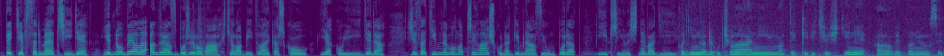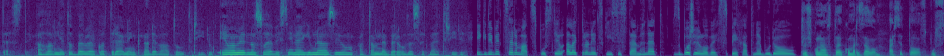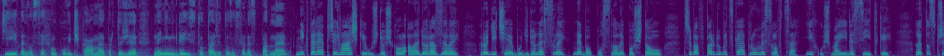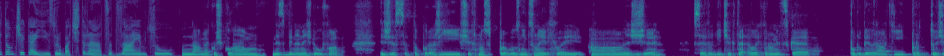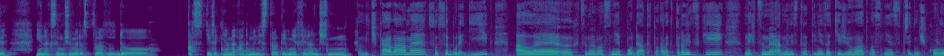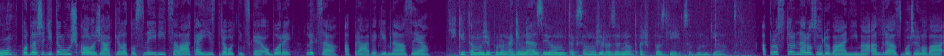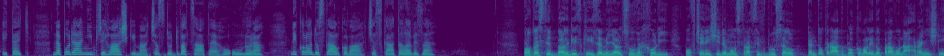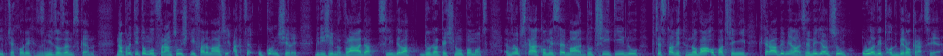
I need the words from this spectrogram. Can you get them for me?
Teď je v sedmé třídě. Jednou by ale Andrea Zbořilová chtěla být lékařkou, jako její děda. Že zatím nemohla přihlášku na gymnázium podat, jí příliš nevadí. Chodím na doučování matiky i češtiny a vyplňuju si testy. A hlavně to beru jako trénink na devátou třídu. Já mám jedno svoje vysněné gymnázium a tam neberou ze sedmé třídy. I kdyby CERMAT spustil elektronický systém hned, Zbořilovi spěchat nebudou. Trošku nás to jako mrzelo. Až se to spustí, tak zase chvilku vyčkáme, protože není nikde jistota, že to zase nespadne. Některé přihlášky už do škol ale dorazily. Rodiče je buď donesli, nebo poslali poštou. Třeba v pardubické průmyslovce jich už mají desítky. Letos přitom čekají zhruba 14 zájemců. Nám jako školám nezbyne než doufat, že se to podaří všechno zprovoznit co nejrychleji a že se rodiče k té elektronické podobě vrátí, protože jinak se můžeme dostat do pasti, řekněme, administrativně finanční. Vyčkáváme, co se bude dít, ale eh, chceme vlastně podat to elektronicky, nechceme administrativně zatěžovat vlastně střední školu. Podle ředitelů škol žáky letos nejvíce lákají zdravotnické obory, licea a právě gymnázia. Díky tomu, že půjdu na gymnázium, tak se můžu rozhodnout až později, co budu dělat. A prostor na rozhodování má Andrea Zbořilová i teď. Na podání přihlášky má čas do 20. února. Nikola Dostálková, Česká televize. Protesty belgických zemědělců vrcholí. Po včerejší demonstraci v Bruselu tentokrát blokovali dopravu na hraničních přechodech s Nizozemskem. Naproti tomu francouzští farmáři akce ukončili, když jim vláda slíbila dodatečnou pomoc. Evropská komise má do tří týdnů představit nová opatření, která by měla zemědělcům ulevit od byrokracie.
